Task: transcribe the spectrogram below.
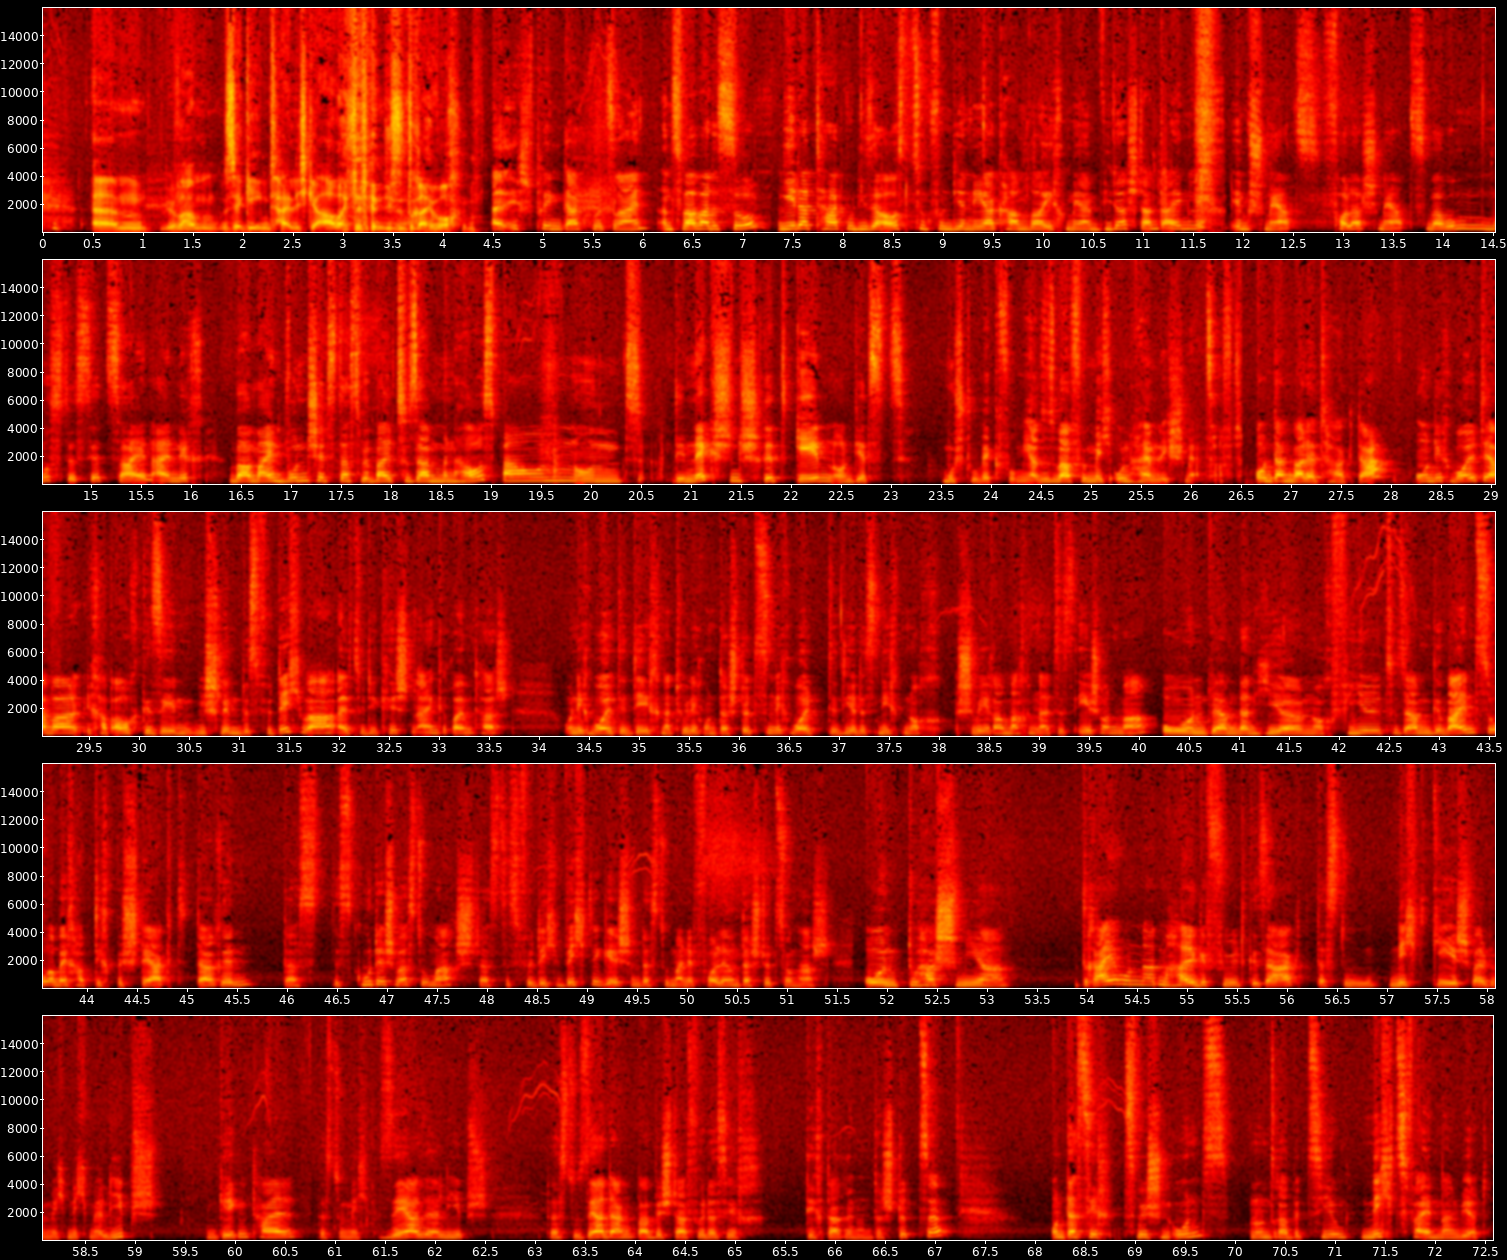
Ähm, wir haben sehr gegenteilig gearbeitet in diesen drei Wochen. Also ich springe da kurz rein. Und zwar war das so, jeder Tag, wo dieser Auszug von dir näher kam, war ich mehr im Widerstand eigentlich, im Schmerz, voller Schmerz. Warum musste es jetzt sein? Eigentlich war mein Wunsch jetzt, dass wir bald zusammen ein Haus bauen und den nächsten Schritt gehen und jetzt musst du weg von mir. Also es war für mich unheimlich schmerzhaft. Und dann war der Tag da und ich wollte aber, ich habe auch gesehen, wie schlimm das für dich war, als du die Kisten eingeräumt hast. Und ich wollte dich natürlich unterstützen. Ich wollte dir das nicht noch schwerer machen, als es eh schon war. Und wir haben dann hier noch viel zusammen geweint, so, aber ich habe dich bestärkt darin, dass das gut ist, was du machst, dass das für dich wichtig ist und dass du meine volle Unterstützung hast. Und du hast mir 300 Mal gefühlt gesagt, dass du nicht gehst, weil du mich nicht mehr liebst. Im Gegenteil, dass du mich sehr, sehr liebst, dass du sehr dankbar bist dafür, dass ich dich darin unterstütze und dass sich zwischen uns und unserer Beziehung nichts verändern wird.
